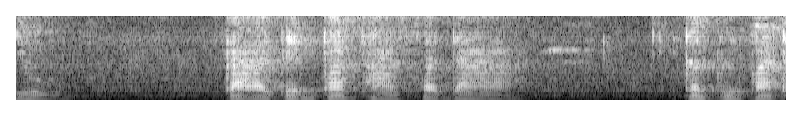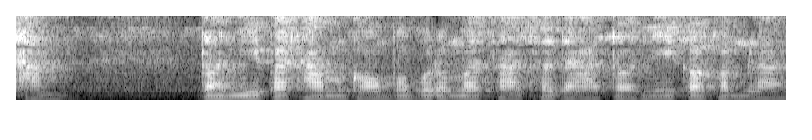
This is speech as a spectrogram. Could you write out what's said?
อยู่ กลายเป็นพระศาสดา ก็คือพระธรรม ตอนนี้พระธรรมของพระบรมศาสดาตอนนี้ก็กำลัง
